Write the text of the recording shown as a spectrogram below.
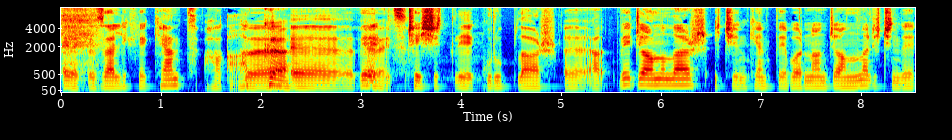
Evet özellikle kent hakkı, hakkı. E, ve evet. çeşitli gruplar e, ve canlılar için kentte barınan canlılar için de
